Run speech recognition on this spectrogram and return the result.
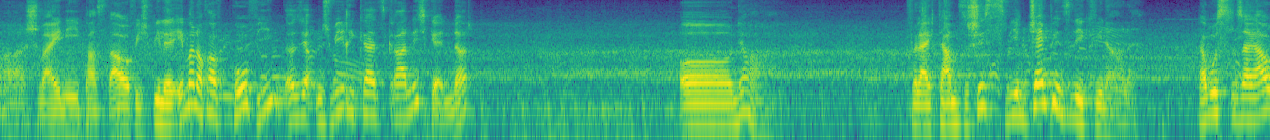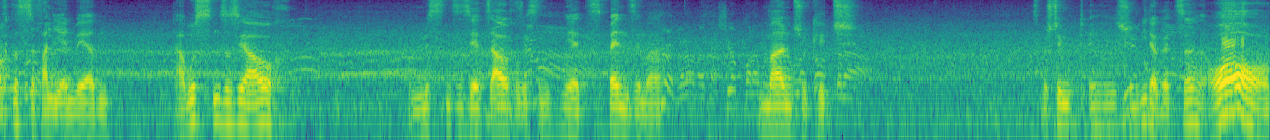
Oh, Schweini, passt auf. Ich spiele immer noch auf Profi. Also ich habe den Schwierigkeitsgrad nicht geändert. Und ja. Vielleicht haben sie Schiss wie im Champions League Finale. Da wussten sie ja auch, dass sie verlieren werden. Da wussten sie es ja auch. Dann müssten sie es jetzt auch wissen. Jetzt Benzema. Mandzukic. Ist bestimmt äh, schon wieder Götze. Oh,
